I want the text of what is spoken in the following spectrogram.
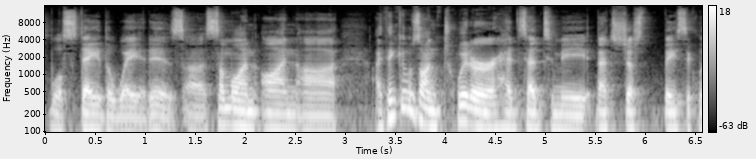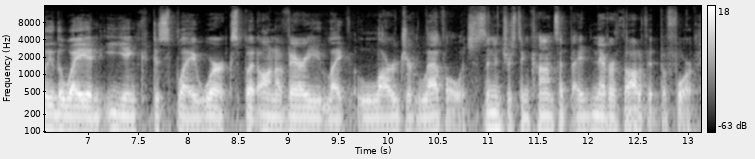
will stay the way it is. Uh, someone on, uh, I think it was on Twitter, had said to me that's just basically the way an e-ink display works, but on a very like larger level, which is an interesting concept. I'd never thought of it before.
